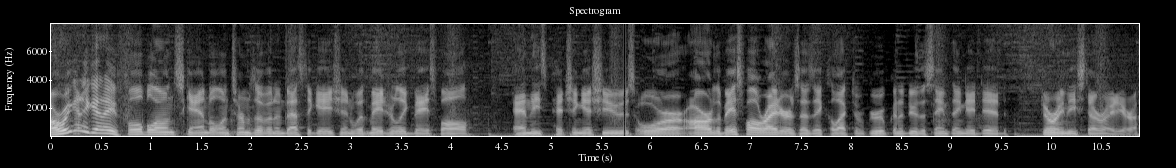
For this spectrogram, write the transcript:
Are we going to get a full blown scandal in terms of an investigation with Major League Baseball and these pitching issues, or are the baseball writers as a collective group going to do the same thing they did during the steroid era?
